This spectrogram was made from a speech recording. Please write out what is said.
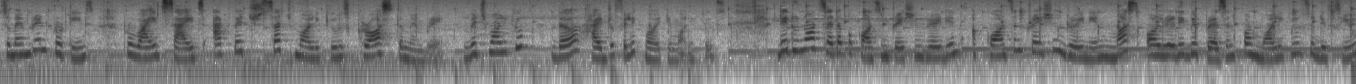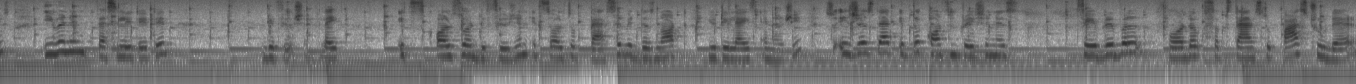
So, membrane proteins provide sites at which such molecules cross the membrane. Which molecule? The hydrophilic moiety molecules. They do not set up a concentration gradient. A concentration gradient must already be present for molecules to diffuse, even in facilitated diffusion. Like it's also a diffusion, it's also passive, it does not utilize energy. So, it's just that if the concentration is favorable for the substance to pass through there,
